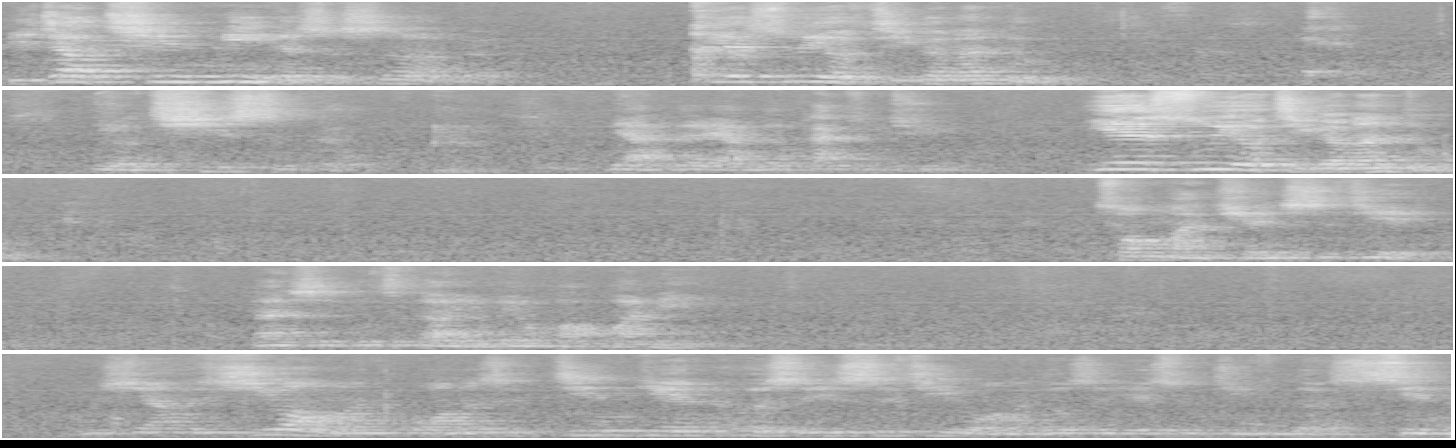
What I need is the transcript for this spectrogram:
比较亲密的是十二个。耶稣有几个门徒？有七十个，两个两个派出去。耶稣有几个门徒？充满全世界，但是不知道有没有还还你。我们想希望我们我们是今天二十一世纪，我们都是耶稣基督的新人。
